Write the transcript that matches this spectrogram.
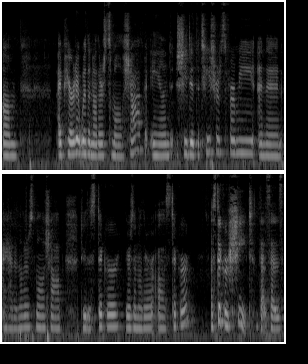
Um, I paired it with another small shop and she did the t-shirts for me. And then I had another small shop do the sticker. There's another uh, sticker, a sticker sheet that says,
